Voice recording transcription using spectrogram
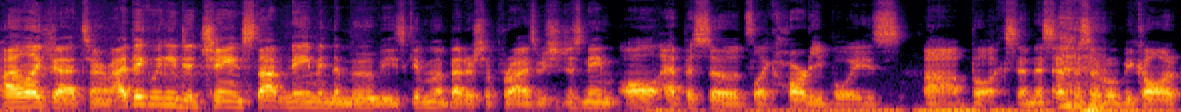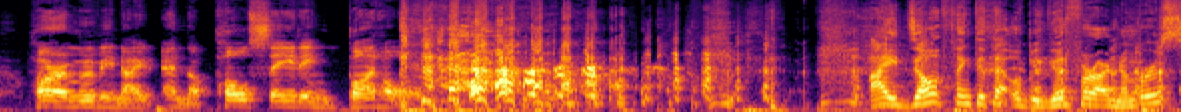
I like that term. I think we need to change. Stop naming the movies. Give them a better surprise. We should just name all episodes like Hardy Boys uh, books, and this episode will be called Horror Movie Night and the Pulsating Butthole. I don't think that that would be good for our numbers.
